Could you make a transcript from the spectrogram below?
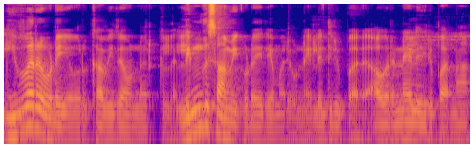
இவருடைய ஒரு கவிதை ஒன்று இருக்குல்ல. லிங்குசாமி கூட இதே மாதிரி ஒன்று எழுதியிருப்பார். அவர் என்ன எழுதியிருப்பார்னா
